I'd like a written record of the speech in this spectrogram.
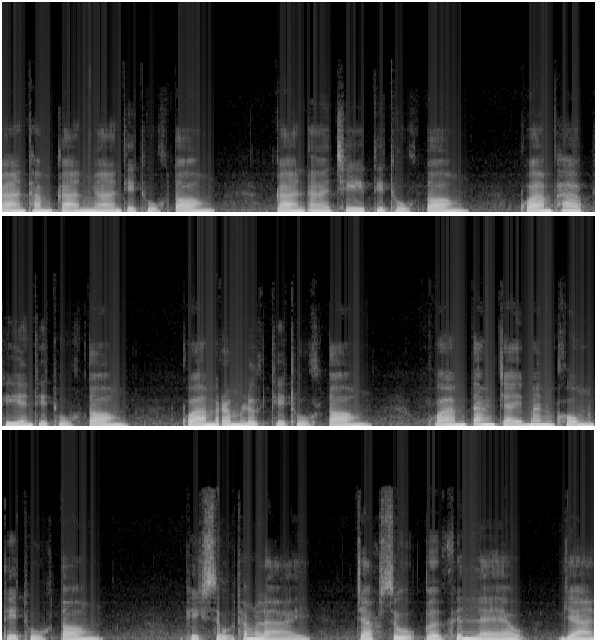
การทำการงานที่ถูกต้อง การอาชีพที่ถูกต้อง ความภาคเพียรที่ถูกต้อง ความรำลึกที่ถูกต้อง ความตั้งใจมั่นคงที่ถูกต้อง ภิกษุทั้งหลายจักสุเกิดขึ้นแล้วญาณ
